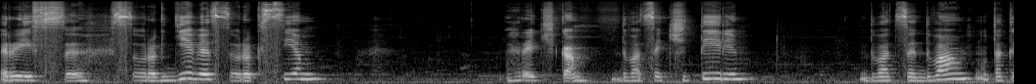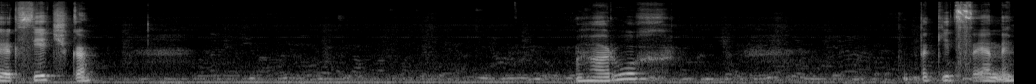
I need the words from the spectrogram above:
Рис е, 49, 47. Гречка 24, 22, ну таке як сечка. Горох. Такі ціни.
